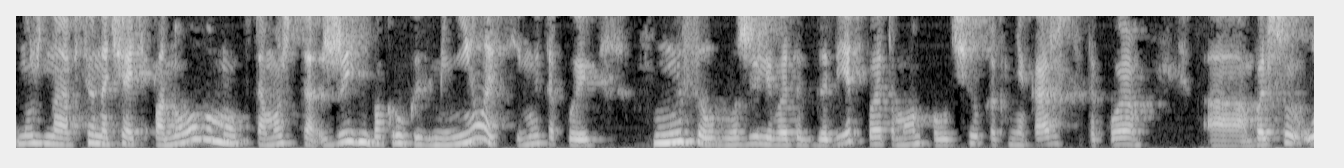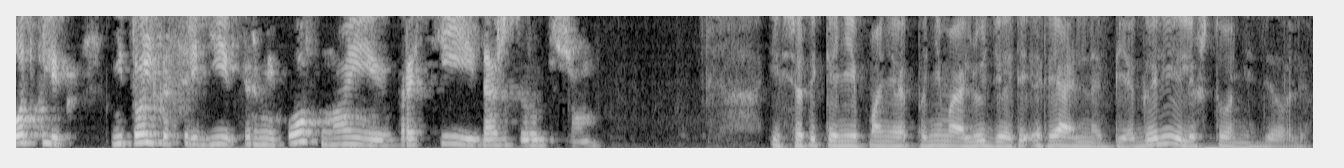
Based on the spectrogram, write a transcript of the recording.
нужно все начать по-новому, потому что жизнь вокруг изменилась, и мы такой смысл вложили в этот забег, поэтому он получил, как мне кажется, такой а, большой отклик не только среди пермяков, но и в России, и даже за рубежом. И все-таки, не понимаю, люди реально бегали или что они сделали?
